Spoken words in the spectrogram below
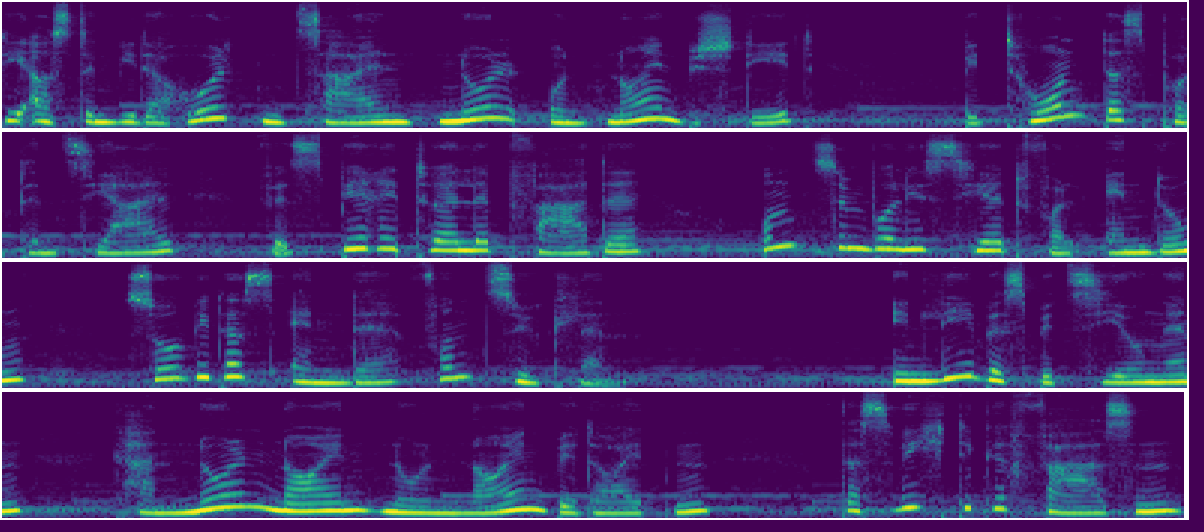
die aus den wiederholten Zahlen 0 und 9 besteht, betont das Potenzial für spirituelle Pfade und symbolisiert Vollendung sowie das Ende von Zyklen. In Liebesbeziehungen kann 0909 bedeuten, dass wichtige Phasen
